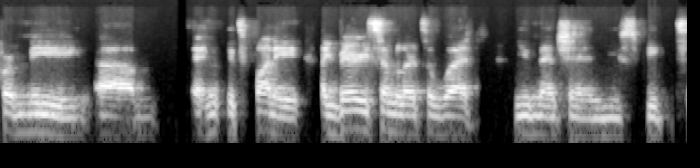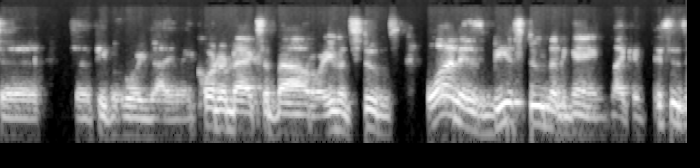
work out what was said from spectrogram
for me um, and it's funny like very similar to what you mentioned you speak to to people who are evaluating quarterbacks about or even students. One is be a student of the game. Like if this is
